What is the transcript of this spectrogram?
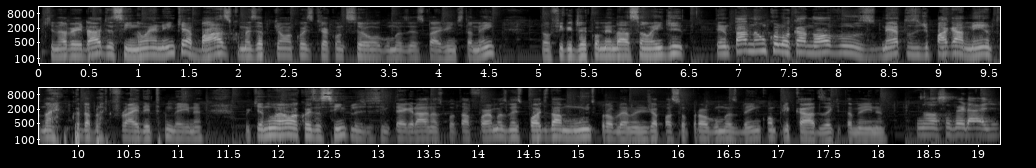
que na verdade assim não é nem que é básico, mas é porque é uma coisa que já aconteceu algumas vezes com a gente também. Então fica de recomendação aí de tentar não colocar novos métodos de pagamento na época da Black Friday também, né? Porque não é uma coisa simples de se integrar nas plataformas, mas pode dar muito problema. A gente já passou por algumas bem complicadas aqui também, né? Nossa, verdade.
